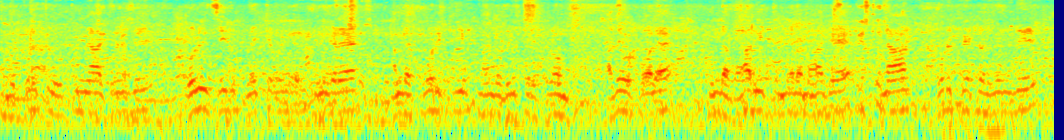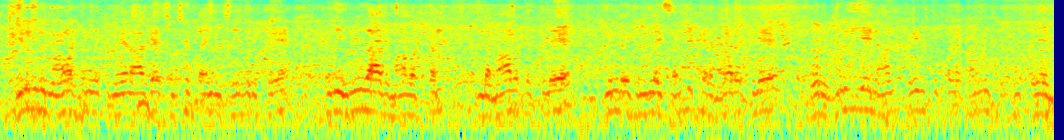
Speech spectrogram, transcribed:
அந்த குளத்தில் ஒற்றுமையாக இருந்து தொழில் செய்து பிழைக்க வேண்டும் என்கிற அந்த கோரிக்கையும் நாங்கள் வைத்திருக்கிறோம் அதே போல இந்த வாரியத்தின் மூலமாக நான் பொறுப்பேற்றதிலிருந்து இருபது மாவட்டங்களுக்கு மேலாக சுற்றுப்பயணம் செய்திருக்கிறேன். இது இருபதாவது மாவட்டம். இந்த மாவட்டத்திலே இன்றைக்கு உங்களை சந்திக்கிற நேரத்திலே ஒரு உறுதியை நான் தெரிவித்துக் கொள்ள கண்டுபிடித்திருக்கிறேன்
